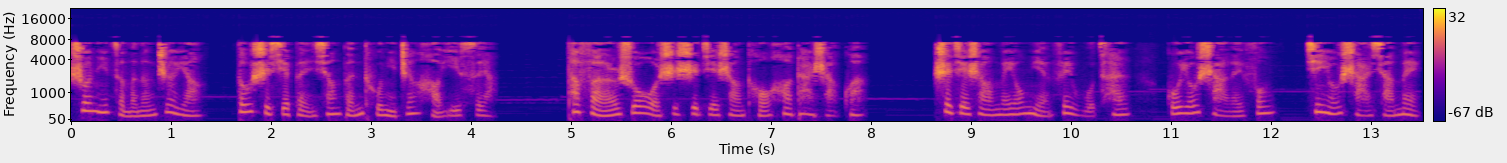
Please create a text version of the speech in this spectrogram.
说你怎么能这样？都是些本乡本土，你真好意思呀？他反而说我是世界上头号大傻瓜，世界上没有免费午餐，古有傻雷锋，今有傻侠妹，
